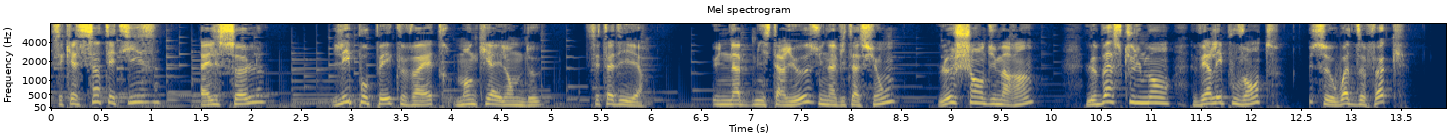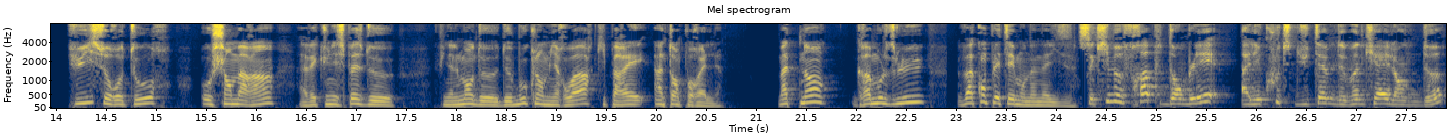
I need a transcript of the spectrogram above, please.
c'est qu'elle synthétise à elle seule l'épopée que va être Monkey Island 2. C'est-à-dire une nappe mystérieuse, une invitation, le chant du marin, le basculement vers l'épouvante, ce what the fuck, puis ce retour au champ marin avec une espèce de finalement de, boucle en miroir qui paraît intemporelle. Maintenant, Gramuzlu va compléter mon analyse. Ce qui me frappe d'emblée à l'écoute du thème de Monkey Island 2,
